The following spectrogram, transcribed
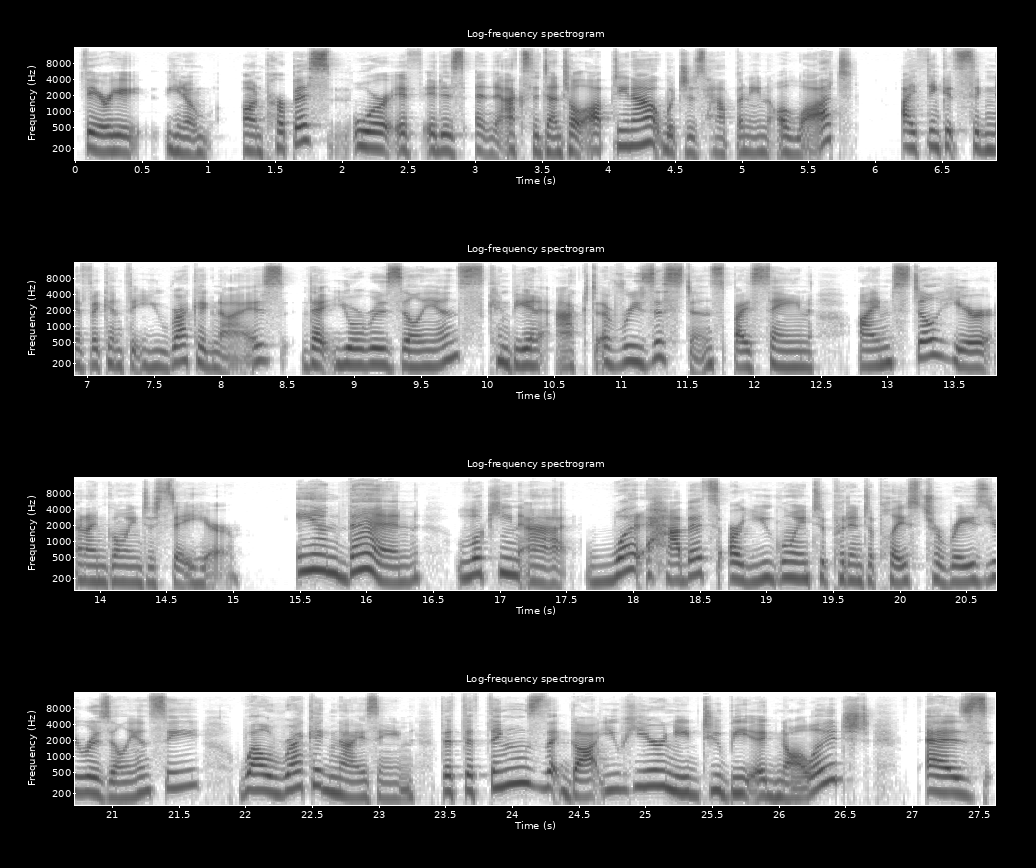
very, you know, on purpose, or if it is an accidental opting out, which is happening a lot. I think it's significant that you recognize that your resilience can be an act of resistance by saying, I'm still here and I'm going to stay here. And then looking at what habits are you going to put into place to raise your resiliency while recognizing that the things that got you here need to be acknowledged as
